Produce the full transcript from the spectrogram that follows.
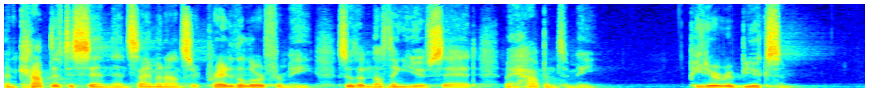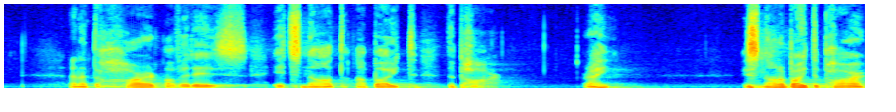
and captive to sin. Then Simon answered, Pray to the Lord for me so that nothing you have said may happen to me. Peter rebukes him. And at the heart of it is, it's not about the power, right? It's not about the power,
